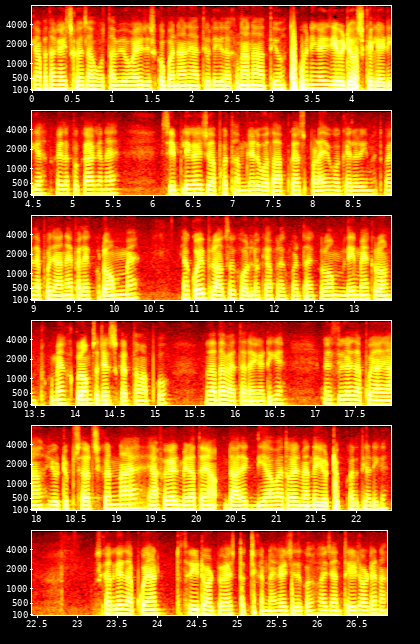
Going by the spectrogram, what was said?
क्या पता गाइस को ऐसा होता भी होगा जिसको बनाने आती हो लेकिन रखना ना आती हो। तो कोई नहीं गाइस ये वीडियो उसके लिए, ठीक है? गाइस आपको क्या करना है? सिंपली गाइस जो आपका थंबनेल होता है, आपका पढ़ाई होगा गैलरी में। तो गाइस आपको जाना है पहले क्रोम में या कोई ब्राउज़र खोल लो, क्या फ़र्क पड़ता है? क्रोम लेकिन मैं क्रोम मैं क्रोम सजेस्ट करता हूँ आपको ज़्यादा बेहतर रहेगा, ठीक है? गाइस फिर गाइस आपको यहाँ यहाँ यूट्यूब सर्च करना है, या फिर मेरा तो यहाँ डायरेक्ट दिया हुआ है तो गाइस मैंने यूट्यूब कर दिया, ठीक है? उसके बाद गाइस आपको यहाँ थ्री डॉट पे गाइस टच करना है गाइस देखो गाइस यहाँ थ्री डॉट है ना?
